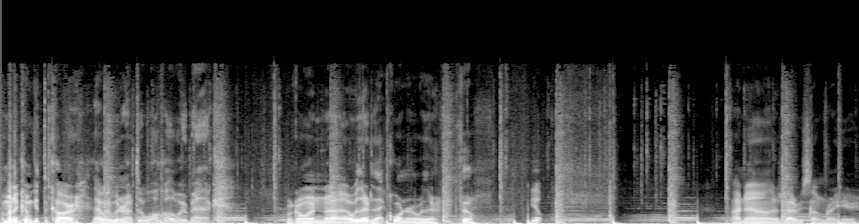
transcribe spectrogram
I'm gonna come get the car. That way we don't have to walk all the way back. We're going uh, over there to that corner over there, Phil. Yep. I know, there's gotta be something right here.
